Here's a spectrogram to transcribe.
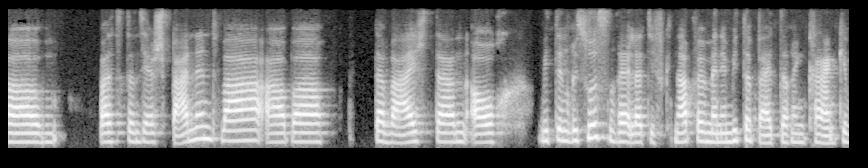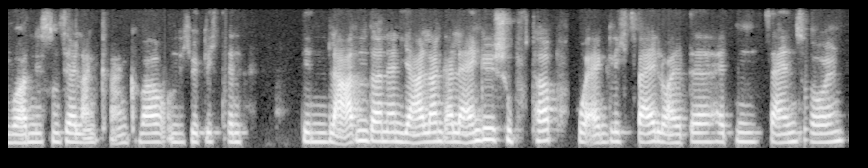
ähm, was dann sehr spannend war, aber da war ich dann auch mit den Ressourcen relativ knapp, weil meine Mitarbeiterin krank geworden ist und sehr lang krank war und ich wirklich den, den Laden dann ein Jahr lang allein geschupft habe, wo eigentlich zwei Leute hätten sein sollen.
